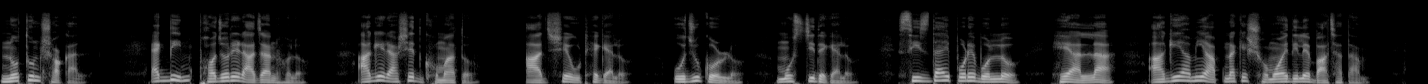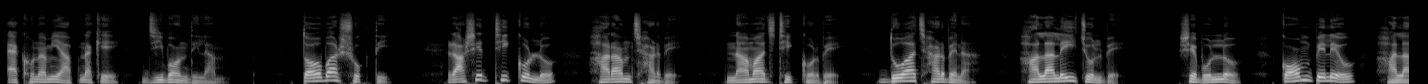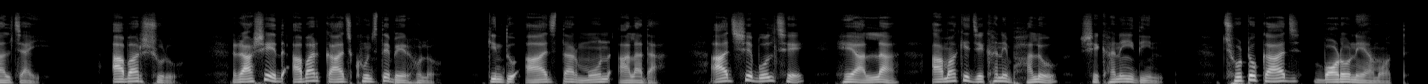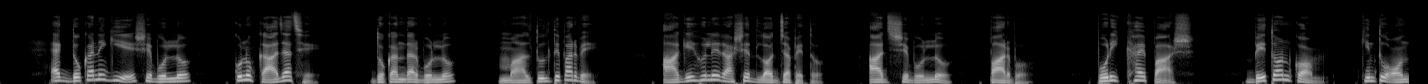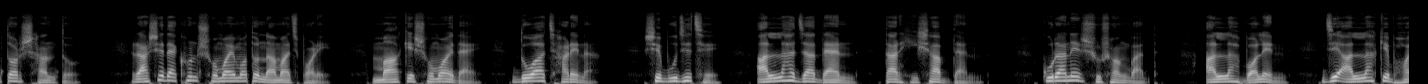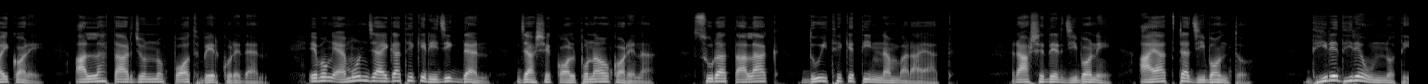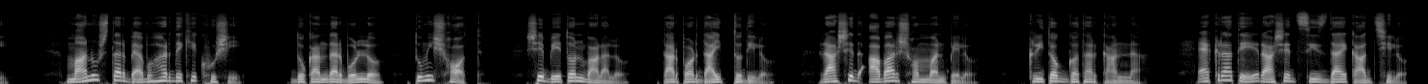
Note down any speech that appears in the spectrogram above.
নতুন সকাল, একদিন ফজরের আজান হল, আগে রাশেদ ঘুমাত, আজ সে উঠে গেল, উজু করল, মসজিদে গেল, সিজদায় পড়ে বলল, হে আল্লাহ, আগে আমি আপনাকে সময় দিলে বাঁচাতাম, এখন আমি আপনাকে জীবন দিলাম। তবার শক্তি। রাশেদ ঠিক করল, হারাম ছাড়বে, নামাজ ঠিক করবে, দোয়া ছাড়বে না, হালালেই চলবে। সে বলল, কম পেলেও হালাল চাই। আবার শুরু। রাশেদ আবার কাজ খুঁজতে বের হল, কিন্তু আজ তার মন আলাদা। আজ সে বলছে, হে আল্লাহ, আমাকে যেখানে ভালো, সেখানেই দিন। ছোট কাজ, বড় নেয়ামত। এক দোকানে গিয়ে সে বলল, কোনো কাজ আছে? দোকানদার বলল মাল তুলতে পারবে? আগে হলে রাশেদ লজ্জা পেত। আজ সে বলল, পারব। পরীক্ষায় পাশ। বেতন কম, কিন্তু অন্তর শান্ত। রাশেদ এখন সময় মতো নামাজ পড়ে। মাকে সময় দেয়, দোয়া ছাড়ে না। সে বুঝেছে, আল্লাহ যা দেন, তার হিসাব দেন। কুরআনের সুসংবাদ। আল্লাহ বলেন যে আল্লাহকে ভয় করে, আল্লাহ তার জন্য পথ বের করে দেন এবং এমন জায়গা থেকে রিজিক দেন যা সে কল্পনাও করে না। সুরা তালাক দুই থেকে তিন নাম্বার আয়াত। রাশেদের জীবনে আয়াতটা জীবন্ত, ধীরে ধীরে উন্নতি। মানুষ তার ব্যবহার দেখে খুশি। দোকানদার বলল, তুমি সৎ। সে বেতন বাড়াল, তারপর দায়িত্ব দিল। রাশেদ আবার সম্মান পেল, কৃতজ্ঞতার কান্না। এক রাতে রাশেদ সিজদায় কাঁদছিল,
